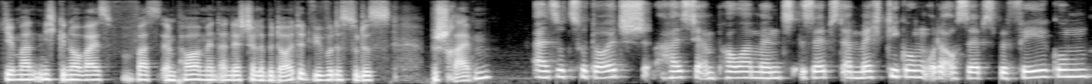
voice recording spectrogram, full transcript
jemand nicht genau weiß, was Empowerment an der Stelle bedeutet, wie würdest du das beschreiben? Also zu Deutsch heißt ja Empowerment Selbstermächtigung oder auch Selbstbefähigung.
